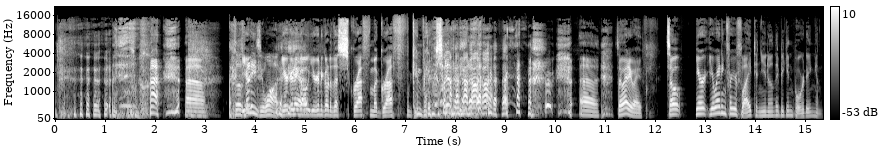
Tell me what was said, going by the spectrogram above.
uh, So as many as you want. you're gonna go. You're gonna go to the Scruff McGruff convention. uh, so anyway, so you're you're waiting for your flight, and you know they begin boarding, and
